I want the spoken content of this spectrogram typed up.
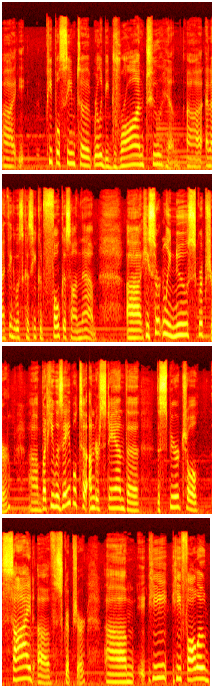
Uh, people seemed to really be drawn to him, uh, and I think it was because he could focus on them. Uh, he certainly knew Scripture, uh, but he was able to understand the, the spiritual side of Scripture. Um, he, he followed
